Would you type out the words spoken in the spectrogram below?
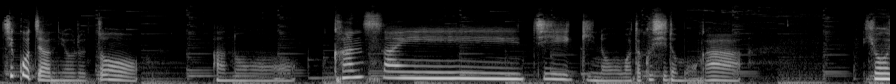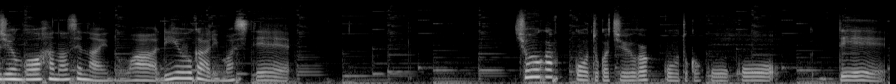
チコちゃんによるとあの関西地域の私どもが標準語を話せないのは理由がありまして小学校とか中学校とか高校で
